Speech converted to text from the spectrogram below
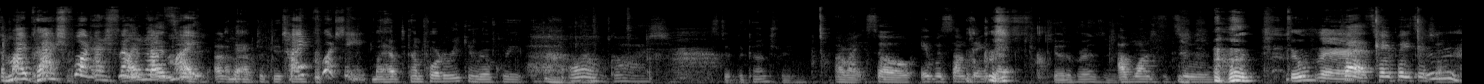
it. My passport is filling My up my passport. I'm gonna Okay. have to get tight pussy. Might have to come Puerto Rican real quick. Oh gosh. Step the country. All right. So it was something that Kill the president. I wanted to. Stupid. Class, can't pay attention.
